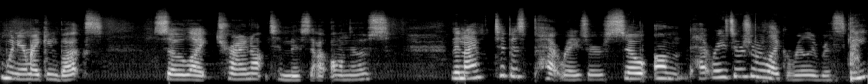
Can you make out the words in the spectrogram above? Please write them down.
when you're making bucks. So like try not to miss out on those. The ninth tip is pet raisers. So, um, pet raisers are, like, really risky.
